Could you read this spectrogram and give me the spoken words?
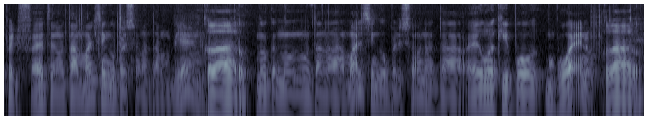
perfecto. No está mal cinco personas también. Claro, No, no, no está nada mal cinco personas. está- es un equipo bueno. claro.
